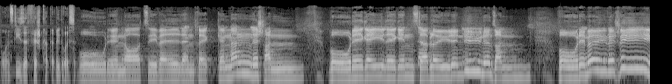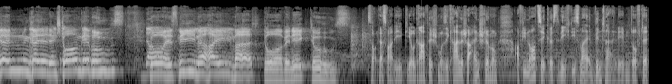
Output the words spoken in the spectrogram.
wo uns diese Fischköpfe begrüßen. Wo die Nordseewellen trecken an den Strand, wo die geile Ginster in Dünen Sand, wo die Möwen schrien, grell den Sturm gebrust, da ist meine Heimat, da bin ich zu Hus. So, das war die geografisch-musikalische Einstimmung auf die Nordseeküste, die ich diesmal im Winter erleben durfte.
